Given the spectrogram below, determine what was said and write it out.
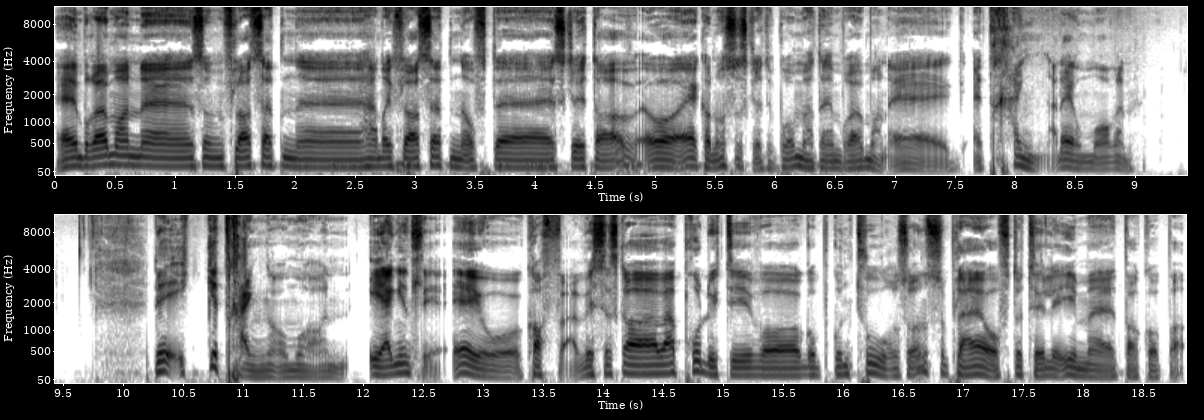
er En brødmann eh, som Flatsetten, eh, Henrik Flatsetten ofte skryter av, og jeg kan også skryte på meg at jeg er en brødmann. Jeg, jeg trenger det om morgenen. Det jeg ikke trenger om morgenen, egentlig, er jo kaffe. Hvis jeg skal være produktiv og gå på kontor og sånn, så pleier jeg ofte å tylle i med et par kopper,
